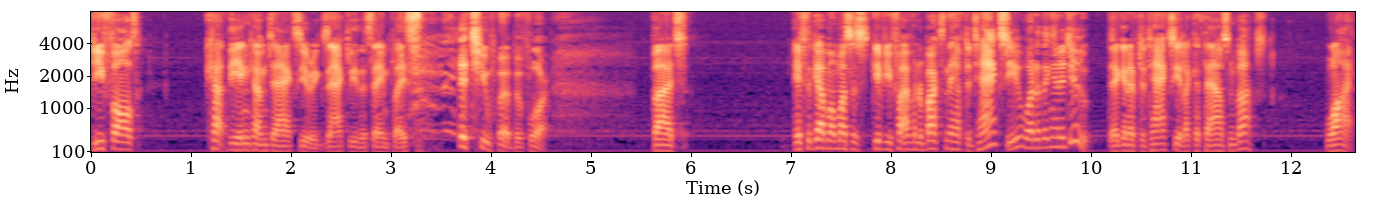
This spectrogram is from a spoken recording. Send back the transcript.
Default, cut the income tax, you're exactly the same place that you were before. But if the government wants to give you 500 bucks and they have to tax you, what are they going to do? They're going to have to tax you like a thousand bucks. Why?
